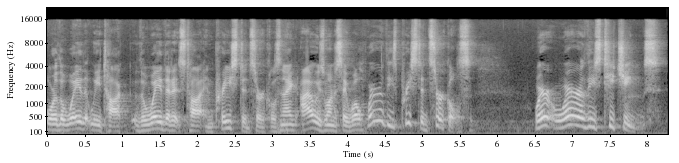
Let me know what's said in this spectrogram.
or the way that we talk, the way that it's taught in priesthood circles. And I, I always want to say, well, where are these priesthood circles? Where, where are these teachings?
